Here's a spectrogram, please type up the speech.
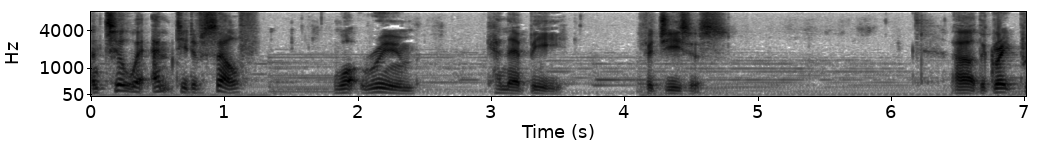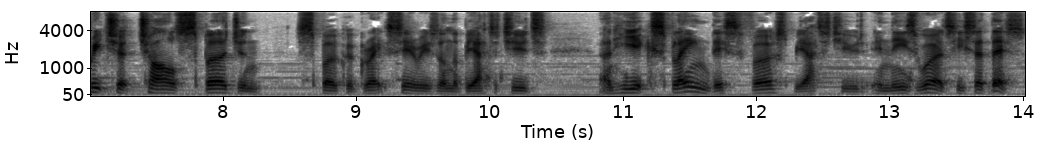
until we're emptied of self, what room can there be for Jesus? Uh, the great preacher Charles Spurgeon spoke a great series on the Beatitudes and he explained this first beatitude in these words. He said this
